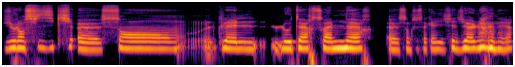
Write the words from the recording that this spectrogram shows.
violence physique, euh, sans que la- l'auteur soit mineur, euh, sans que ce soit qualifié de viol d'ailleurs.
